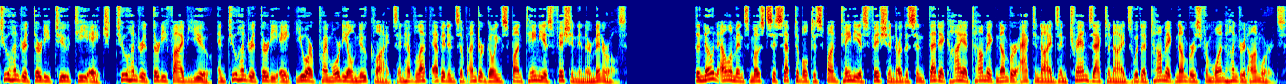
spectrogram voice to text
232 Th, 235 U, and 238 U are primordial nuclides and have left evidence of undergoing spontaneous fission in their minerals. The known elements most susceptible to spontaneous fission are the synthetic high atomic number actinides and transactinides with atomic numbers from 100 onwards.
